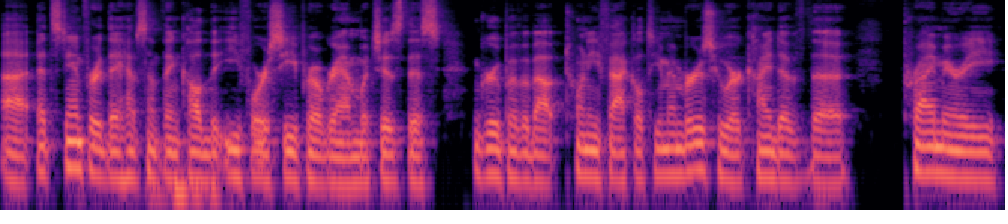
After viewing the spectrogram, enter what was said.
Uh, at Stanford, they have something called the E4C program, which is this group of about 20 faculty members who are kind of the primary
